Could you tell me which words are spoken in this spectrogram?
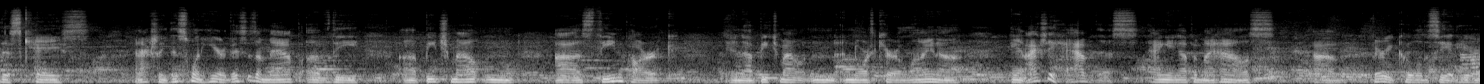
this case. And actually this one here, this is a map of the uh, Beech Mountain Oz theme park in uh, Beech Mountain, North Carolina. And I actually have this hanging up in my house. Uh, very cool to see it here.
